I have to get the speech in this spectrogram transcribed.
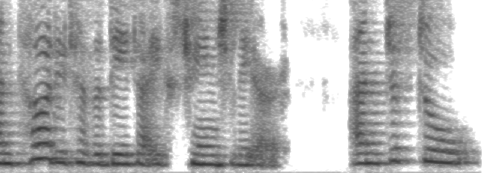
and third, it has a data exchange layer. And just to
